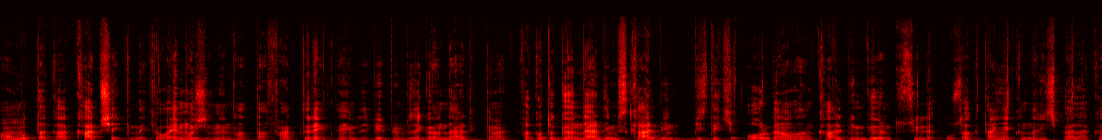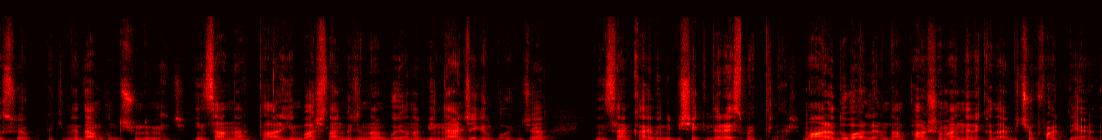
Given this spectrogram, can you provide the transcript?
Ama mutlaka kalp şeklindeki o emojinin hatta farklı renklerini bile birbirimize gönderdik değil mi? Fakat o gönderdiğimiz kalbin bizdeki organ olan kalbin görüntüsüyle uzaktan yakından hiçbir alakası yok. Peki neden bunu düşündün mü hiç? İnsanlar tarihin başlangıcından bu yana binlerce yıl boyunca insan kalbini bir şekilde resmettiler. Mağara duvarlarından parşömenlere kadar birçok farklı yerde.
